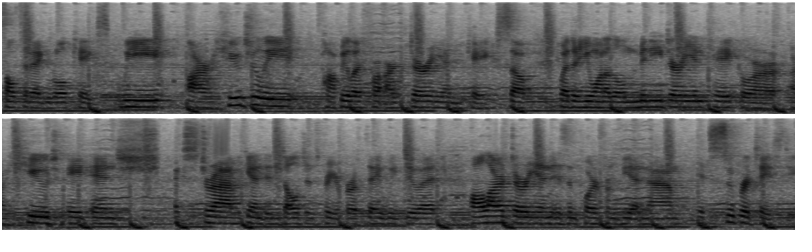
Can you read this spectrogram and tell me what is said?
salted egg roll cakes. We are hugely popular for our durian cakes. So whether you want a little mini durian cake or a huge eight inch extravagant indulgence for your birthday, we do it. All our durian is imported from Vietnam. It's super tasty.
